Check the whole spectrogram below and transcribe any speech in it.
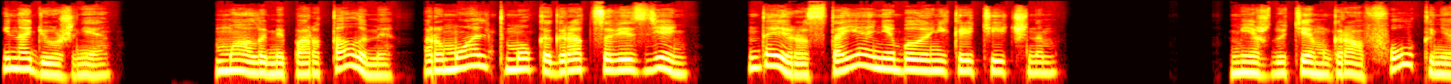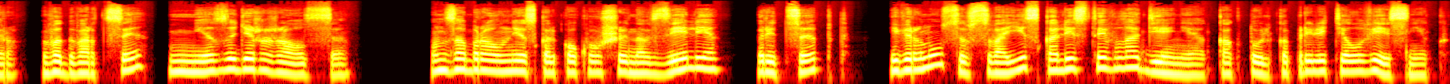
и надежнее. Малыми порталами Рамуальд мог играться весь день, да и расстояние было не критичным. Между тем граф Фолкнер во дворце не задержался. Он забрал несколько кувшинов зелья, рецепт и вернулся в свои скалистые владения, как только прилетел вестник.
